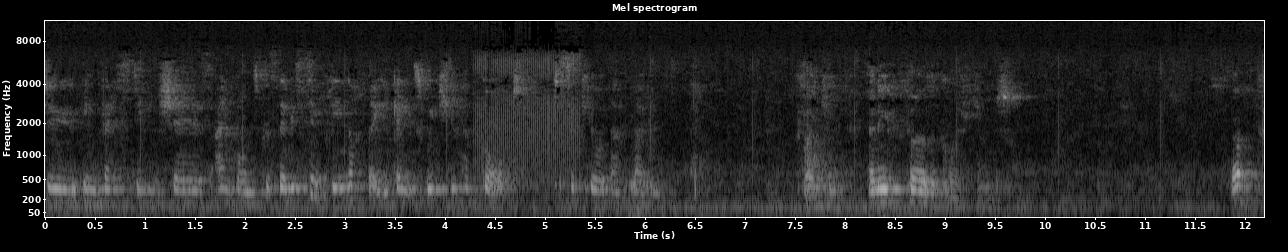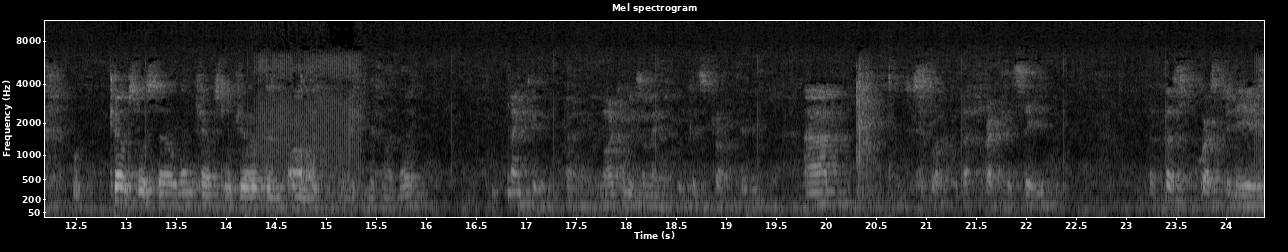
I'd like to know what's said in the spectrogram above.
to invest in shares and bonds because there is simply nothing against which you have got to secure that loan. Thank you. Any further questions? No? Well, Councillor Sell, then Councillor Job, then Arnold, if I may. Thank you. Uh, my comments are meant to be constructive. Um, just like put that practice in. The first question is,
